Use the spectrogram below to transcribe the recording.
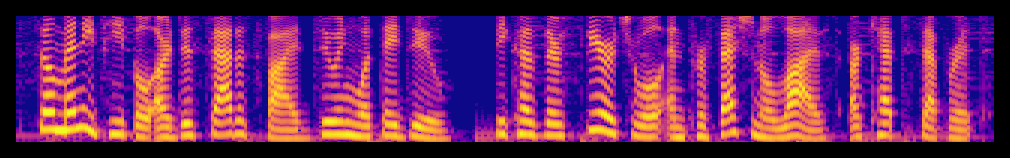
So many people are dissatisfied doing what they do, because their spiritual and professional lives are kept separate.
